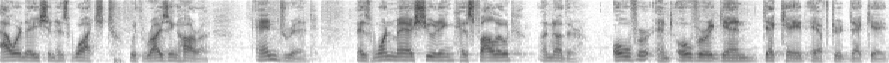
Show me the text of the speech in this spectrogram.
our nation has watched with rising horror and dread as one mass shooting has followed another over and over again, decade after decade.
